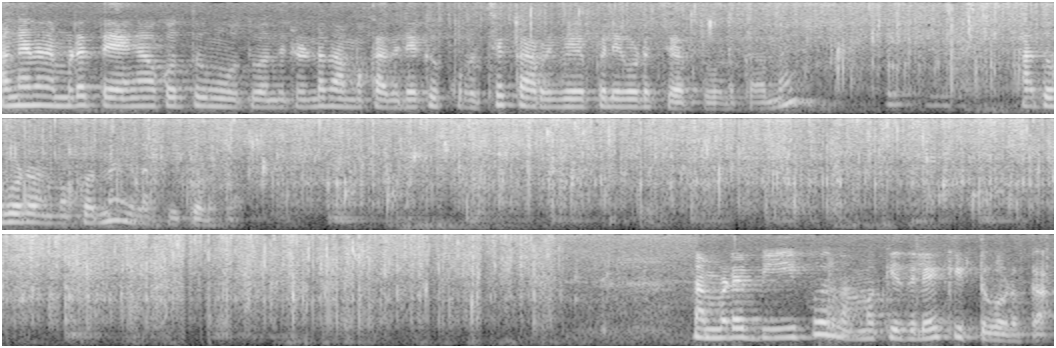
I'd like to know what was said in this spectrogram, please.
അങ്ങനെ നമ്മുടെ തേങ്ങാക്കൊത്ത് മൂത്ത് വന്നിട്ടുണ്ട്. നമുക്കതിലേക്ക് കുറച്ച് കറിവേപ്പില കൂടെ ചേർത്ത് കൊടുക്കാമേ. അതുകൂടെ നമുക്കൊന്ന് ഇളക്കി കൊടുക്കാം. നമ്മുടെ ബീഫ് നമുക്കിതിലേക്ക് ഇട്ട് കൊടുക്കാം.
